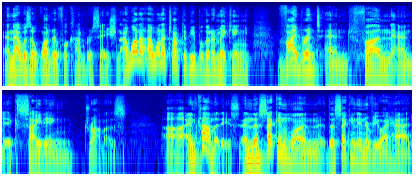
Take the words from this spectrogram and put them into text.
and that was a wonderful conversation. I want to I want to talk to people that are making vibrant and fun and exciting dramas. Uh, and comedies. And the second one, the second interview I had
